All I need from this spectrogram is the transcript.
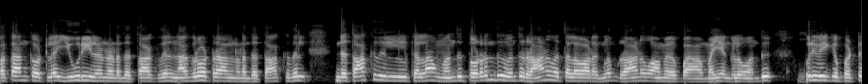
பத்தான்கோட்டில் யூரியில் நடந்த தாக்குதல் நக்ரோட்ரால் நடந்த தாக்குதல் இந்த தாக்குதலுக்கெல்லாம் வந்து தொடர்ந்து வந்து ராணுவ தளவாடங்களும் ராணுவ அமை மையங்களும் வந்து குறிவைக்கப்பட்டு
